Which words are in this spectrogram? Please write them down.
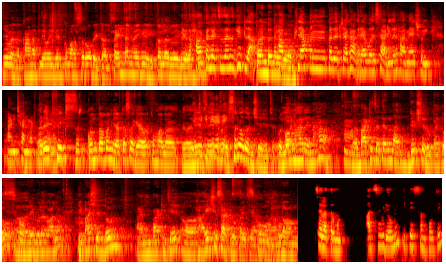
हे बघा कानातले वगैरे तुम्हाला सर्व भेटेल. पॅन्डन वेगळे कलर हे वेगळे. बघा, हा कलरचा जर घेतला तर हा वेगळं. कुठल्या पण कलरच्या घागऱ्यावर साडीवर हा मॅच होईल आणि छान वाटतं रेट फिक्स कोणता पण घ्या कसा घ्या तुम्हाला अं, हे- याची किती हे rate कसं- आहे? सर्व दोनशे लॉंग हार आहे ना हा? हा. बाकीचा त्यांना दीडशे रुपये तो रेग्युलर वाला. हे पाचशे दोन आणि बाकीचे हा एकशे साठ रुपयाचे हो, हो. लॉंग चला तर मग आजचा व्हिडिओ मी इथेच संपवते.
